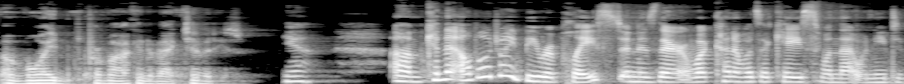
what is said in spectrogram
avoid provocative activities. Yeah. Um, can the elbow joint be replaced? And is there what kind of what's a case when that would need to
